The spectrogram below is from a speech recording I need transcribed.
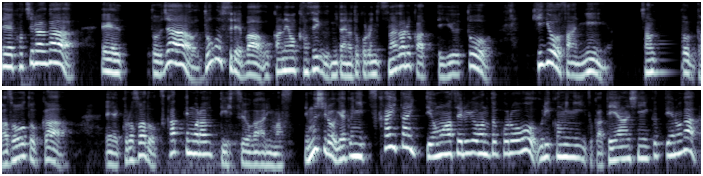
でこちらが、えー、っとじゃあどうすればお金を稼ぐみたいなところにつながるかっていうと、企業さんにちゃんと画像とかえー、クロスワードを使ってもらうっていう必要があります。でむしろ逆に使いたいって思わせるようなところを売り込みにとか提案しに行くっていうのが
